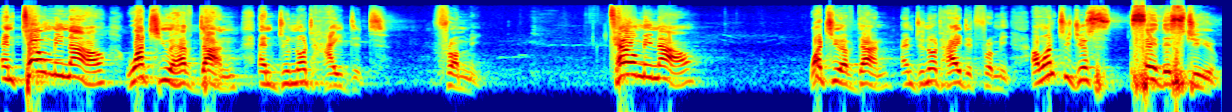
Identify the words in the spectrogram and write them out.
and tell me now what you have done and do not hide it from me. Tell me now what you have done and do not hide it from me. I want to just say this to you.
